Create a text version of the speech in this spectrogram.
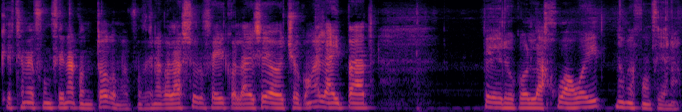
que este me funciona con todo. Me funciona con la Surface, con la S8, con el iPad, pero con la Huawei no me funciona.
